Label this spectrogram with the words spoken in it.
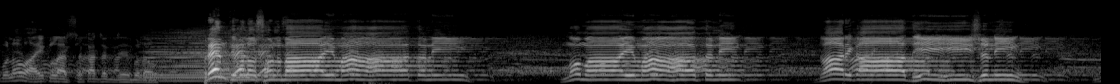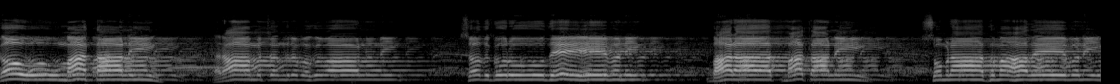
જય બોલાવો, આ એકલા સકાચક જય બોલાવો. પ્રેમથી બોલો સોનબાઈ માતની, મોમાઈ માતની, દ્વારકાધીશની, ગૌ માતાની, રામચંદ્ર ભગવાનની સદગુરુ દેવની ભારત માતાની, સોમનાથ મહાદેવની,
